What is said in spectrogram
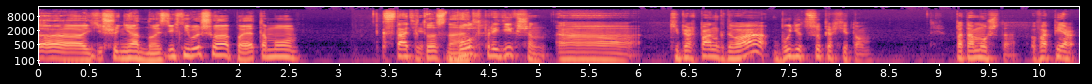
Э, еще ни одно из них не вышло, поэтому Кстати, Кто знает. Bold Prediction. э, Киберпанк 2 будет суперхитом. Потому что, во-первых,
